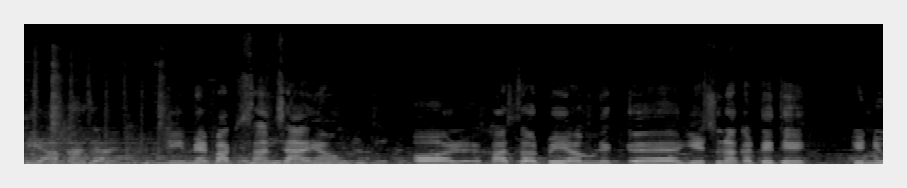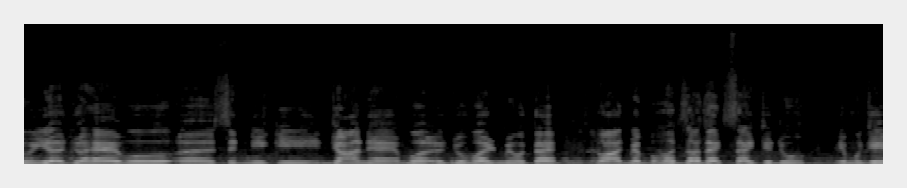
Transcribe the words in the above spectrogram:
جی آپ کہاں سے آئے جی میں پاکستان سے آیا ہوں اور خاص طور پہ ہم نے یہ سنا کرتے تھے کہ نیو ایئر جو ہے وہ سڈنی کی جان ہے، وہ جو ورلڈ میں ہوتا ہے۔ تو آج میں بہت زیادہ ایکسائٹیڈ ہوں کہ مجھے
